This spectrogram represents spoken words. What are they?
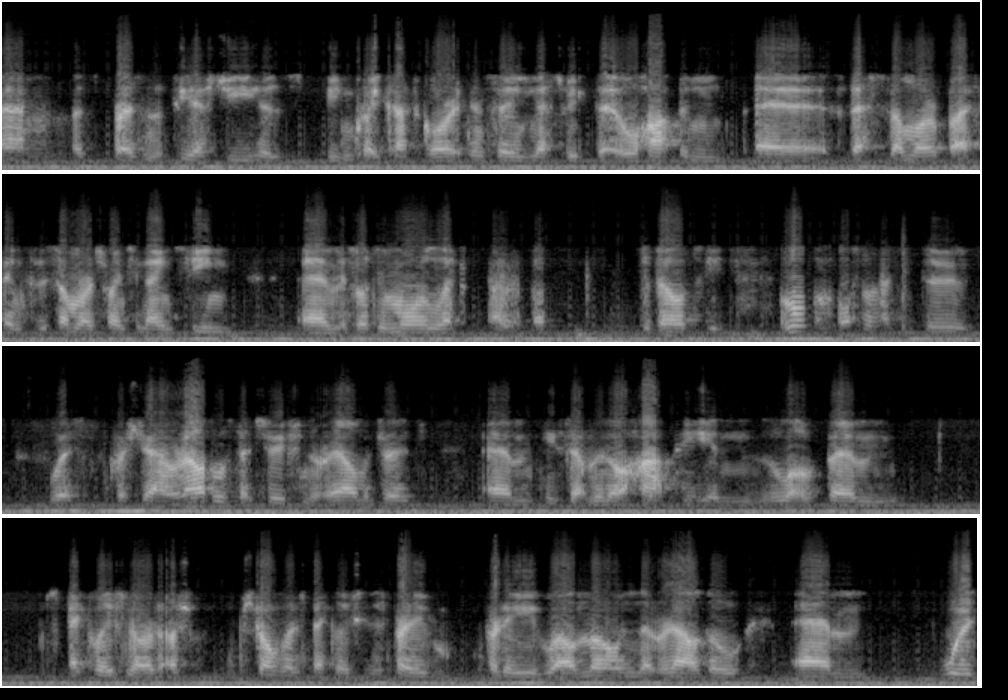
Um, as president of PSG has been quite categoric in saying this week that it will happen uh, this summer, but I think for the summer of 2019, um, it's looking more like a stability. A lot also has to do with Cristiano Ronaldo's situation at Real Madrid. Um, he's certainly not happy, and a lot of um, speculation or, or stronger speculation is pretty pretty well known that Ronaldo um, would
